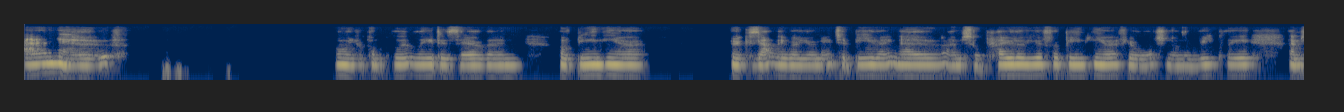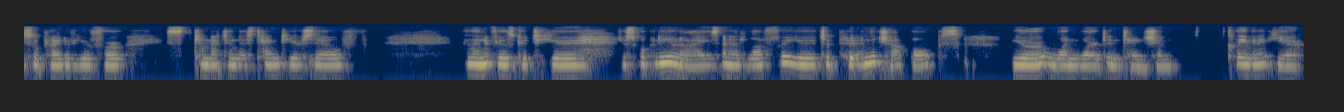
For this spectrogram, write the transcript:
And out. Oh, you're completely deserving of being here. You're exactly where you're meant to be right now. I'm so proud of you for being here. If you're watching on the replay, I'm so proud of you for committing this time to yourself and then it feels good to you, just opening your eyes. And I'd love for you to put in the chat box your one word intention, claiming it here.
